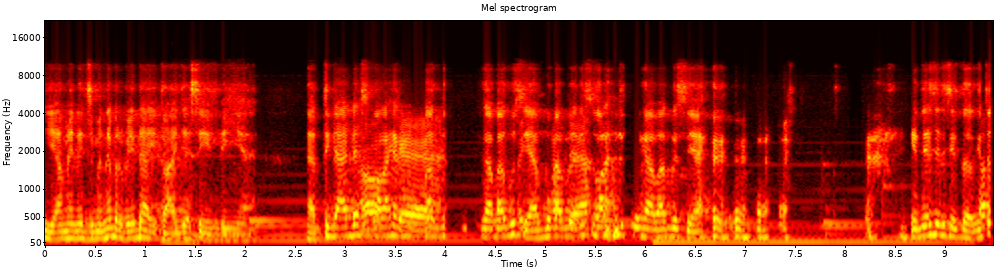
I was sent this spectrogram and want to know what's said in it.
ya manajemennya berbeda itu aja sih intinya. Nah, tidak ada sekolah okay. yang bagus nggak bagus ya, bukan berarti ya. sekolah itu nggak bagus ya. intinya sih di situ. Itu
